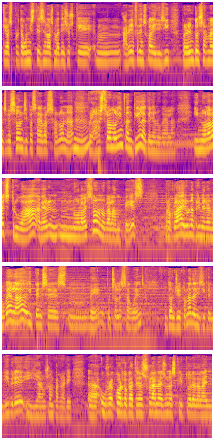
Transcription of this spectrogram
que els protagonistes eren els mateixos que... Mm, ara ja fa temps que la vaig llegir, però eren dos germans bessons i passava a Barcelona, Mm. però ja la vaig trobar molt infantil, aquella novel·la. I no la vaig trobar, a veure, no la vaig trobar una novel·la amb pes, però clar, era una primera novel·la i penses, mm, bé, potser les següents, doncs he tornat a llegir aquest llibre i ara us en parlaré. Uh, us recordo que la Teresa Solana és una escriptora de l'any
